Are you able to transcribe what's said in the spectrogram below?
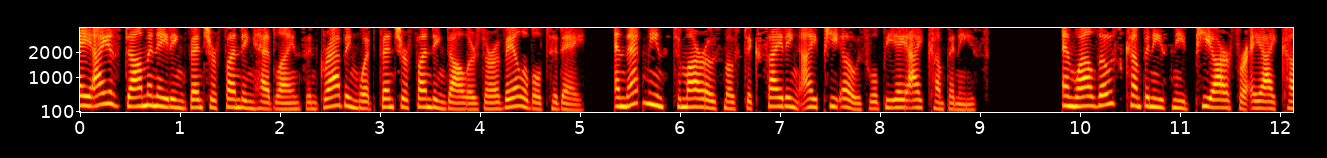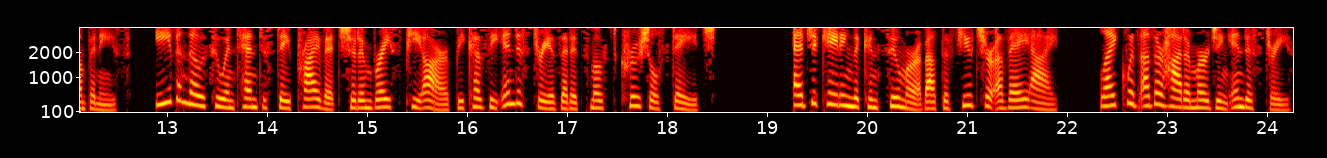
AI is dominating venture funding headlines and grabbing what venture funding dollars are available today. And that means tomorrow's most exciting IPOs will be AI companies. And while those companies need PR for AI companies, even those who intend to stay private should embrace PR because the industry is at its most crucial stage. Educating the consumer about the future of AI. Like with other hot emerging industries,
